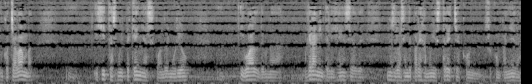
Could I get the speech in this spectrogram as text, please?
en Cochabamba, eh, hijitas muy pequeñas cuando él murió, igual de una gran inteligencia, de una relación de pareja muy estrecha con su compañera,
